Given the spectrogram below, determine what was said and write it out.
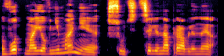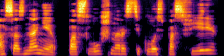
Вот мое внимание, суть целенаправленное осознание, послушно растеклось по сфере,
